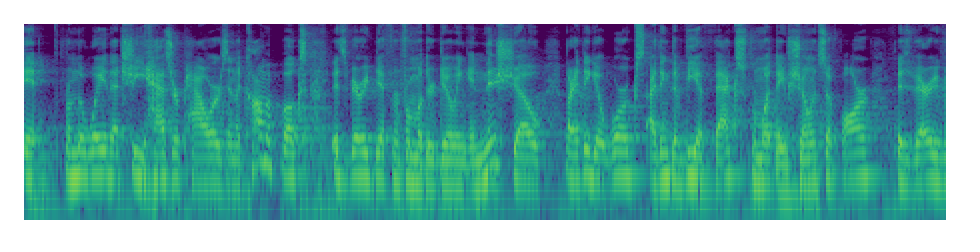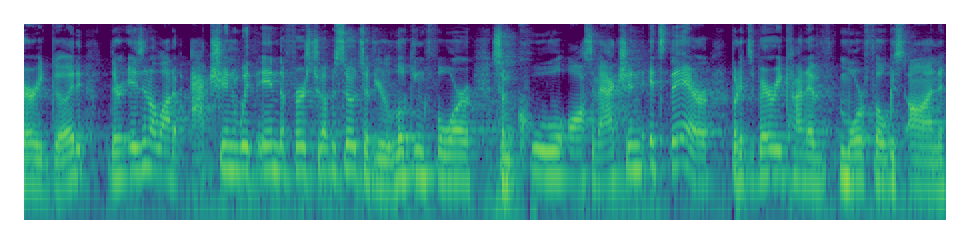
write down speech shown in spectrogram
it, from the way that she has her powers in the comic books. It's very different from what they're doing in this show, but I think it works. I think the VFX from what they've shown so far is very very good. There isn't a lot of action within the first two episodes, so if you're looking for some cool, awesome action, it's there, but it's very kind of more focused on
